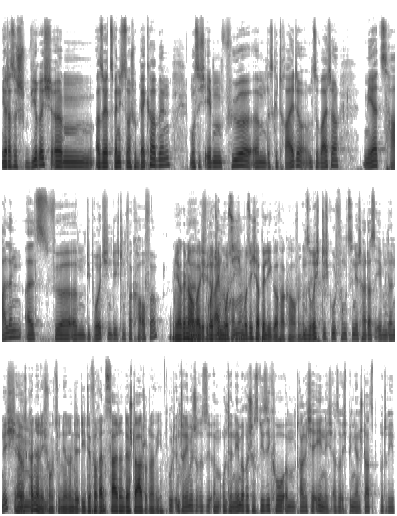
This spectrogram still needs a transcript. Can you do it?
Ja, das ist schwierig. Ähm, also jetzt, wenn ich zum Beispiel Bäcker bin, muss ich eben für ähm, das Getreide und so weiter mehr zahlen als für ähm, die Brötchen, die ich dann verkaufe. Ja, genau, weil die Brötchen muss ich, muss ich ja billiger verkaufen. Und so richtig gut funktioniert hat das eben dann nicht. ja, das kann ja nicht funktionieren. Und die- Differenz zahlt dann der Staat oder wie? Gut, unternehmerisches, unternehmerisches Risiko trage ich ja eh nicht. Also ich bin ja ein Staatsbetrieb.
